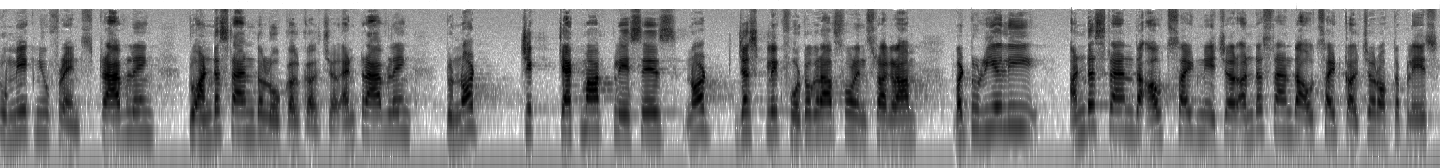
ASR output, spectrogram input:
to make new friends, traveling to understand the local culture, and traveling to not check, check mark places, not just click photographs for Instagram, but to really understand the outside nature, understand the outside culture of the place,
